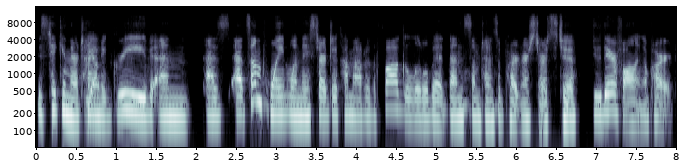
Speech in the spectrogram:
is taking their time yep. to grieve. And as at some point when they start to come out of the fog a little bit then sometimes a partner starts to do their falling apart.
